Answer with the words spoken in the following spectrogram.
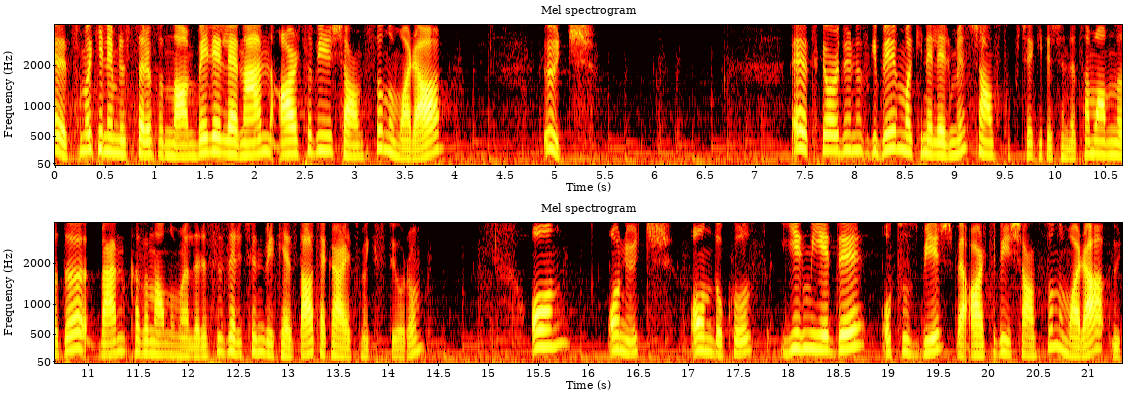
Evet, makinemiz tarafından belirlenen artı bir şanslı numara 3. Evet, gördüğünüz gibi makinelerimiz şans topu çekilişini tamamladı. Ben kazanan numaraları sizler için bir kez daha tekrar etmek istiyorum. 10, 13, 19, 27, 31 ve artı bir şanslı numara 3.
